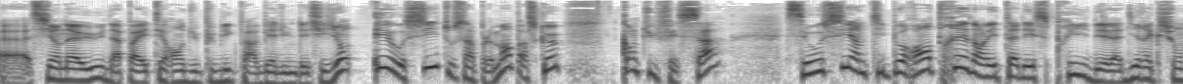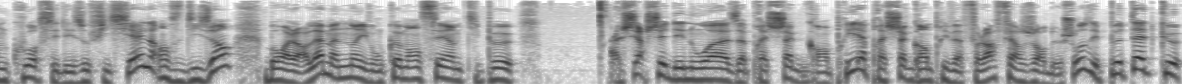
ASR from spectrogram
euh, s'il y en a eu, n'a pas été rendue publique par le biais d'une décision, et aussi tout simplement parce que quand tu fais ça, c'est aussi un petit peu rentrer dans l'état d'esprit de la direction de course et des officiels en se disant, bon alors là maintenant ils vont commencer un petit peu à chercher des noises après chaque Grand Prix. Après chaque Grand Prix, il va falloir faire ce genre de choses. Et peut-être que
